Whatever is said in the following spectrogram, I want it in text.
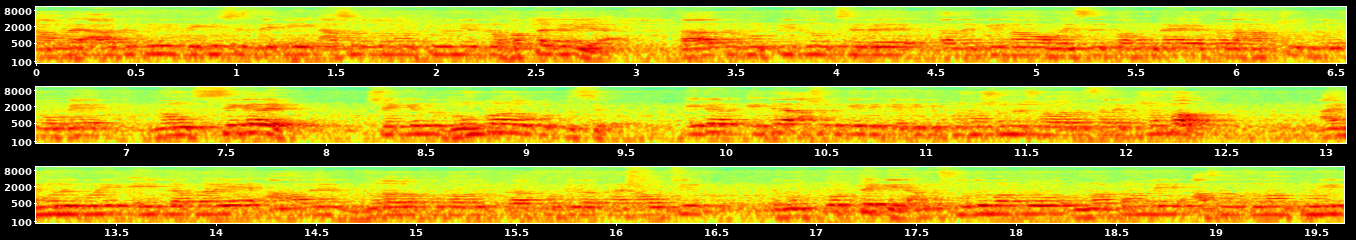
আমরা আরও জিনিস দেখেছি যে এই আসাদুজ্জামান তুহিনের যে হত্যাকারীরা, তারা যখন প্রিজন ছেলে তাদেরকে নেওয়া হয়েছে, তখন দেখা গেছে তারা হাতসুদ্ধ মুখে এবং সিগারেট সে কিন্তু ধূমপানও করতেছিল। এটা এটা আসলে কি এটা কি- প্রশাসনের সহায়তা ছাড়া কি সম্ভব? আমি মনে করি এই ব্যাপারে আমাদের জোরালো প্রতিবাদ- থাকা উচিত এবং প্রত্যেকে, আমরা শুধুমাত্র নট অনলি আসাদুজ্জামান তুহিন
